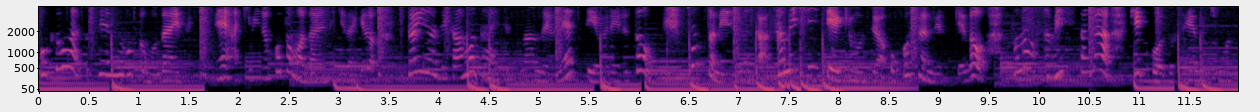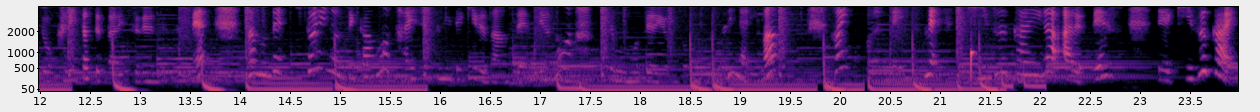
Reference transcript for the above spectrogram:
僕は女性のことも大好きね、あきみのことも大好きだけど、一人の時間も大切なんだよねって言われると、ちょっとね、なんか寂しいっていう気持ちは起こすんですけど、その寂しさが結構女性の気持ちを駆り立てたりするんですよね。なので、一人の時間も大切にできる男性っていうのは、とてもモテる要素の一つになります。はい、そして5つ目、気遣いがあるです。で気遣い、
